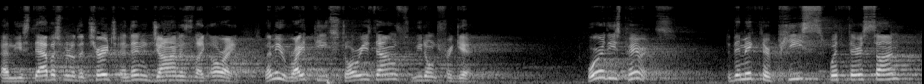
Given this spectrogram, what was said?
and the establishment of the church. And then John is like, all right, let me write these stories down so we don't forget. Where are these parents? Did they make their peace with their son?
